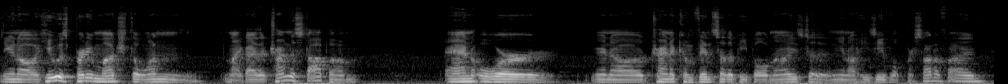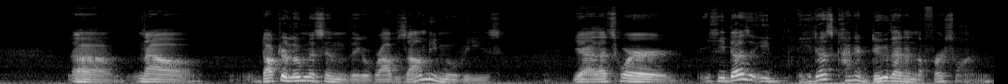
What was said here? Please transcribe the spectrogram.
you know, he was pretty much the one like either trying to stop him, and or you know trying to convince other people no he's just you know he's evil personified. Uh, now Doctor Loomis in the Rob Zombie movies, yeah, that's where he does he he does kind of do that in the first one,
